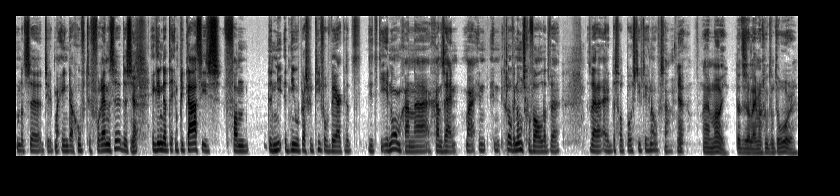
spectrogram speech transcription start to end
Omdat ze natuurlijk maar één dag hoeven te forensen. Dus Ja. ik denk dat de implicaties van de, het nieuwe perspectief op werken... dat die, die enorm gaan, eh, gaan zijn. Maar in, in, ik geloof in ons geval dat, we, dat wij er eigenlijk best wel positief tegenover staan. Ja, nou, mooi. Dat is alleen maar goed om te horen.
